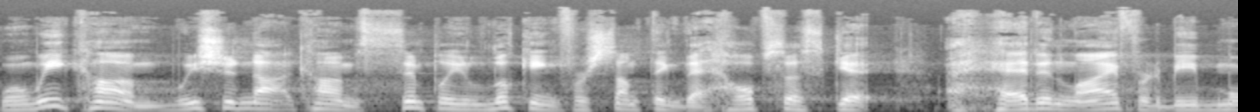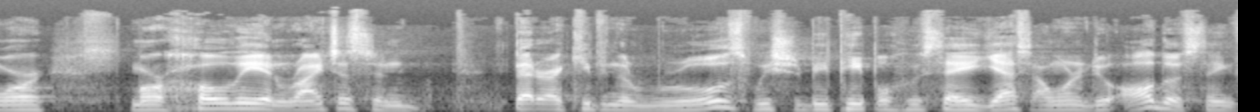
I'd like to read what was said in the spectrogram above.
When we come, we should not come simply looking for something that helps us get ahead in life or to be more, more holy and righteous and better at keeping the rules. We should be people who say, Yes, I want to do all those things,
